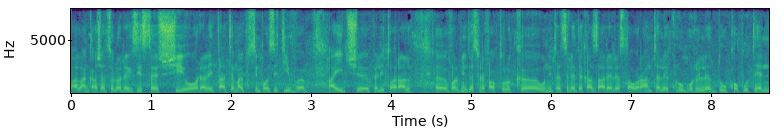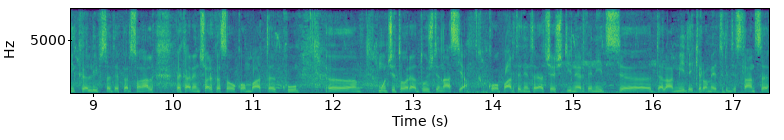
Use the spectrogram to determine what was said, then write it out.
al angajaților există și o realitate mai puțin pozitivă aici pe litoral. Vorbim despre faptul că unitățile de cazare, restaurantele, cluburile duc o puternică lipsă de personal pe care încearcă să o combată cu muncitori aduși din Asia. Cu o parte dintre acești tineri veniți uh, de la mii de kilometri distanță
